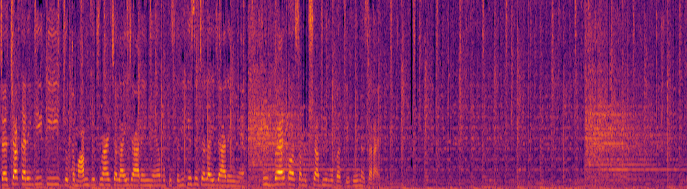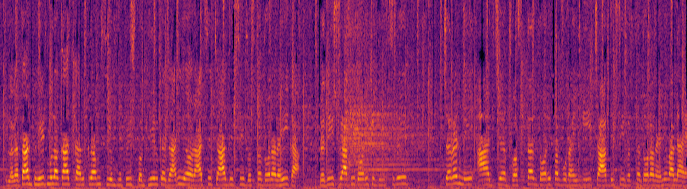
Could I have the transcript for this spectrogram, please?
चर्चा करेंगे कि जो तमाम योजनाएँ चलाई जा रही हैं, वो किस तरीके से चलाई जा रही हैं, फीडबैक और समीक्षा भी वो करते हुए नज़र आएँगे। लगातार भेंट मुलाकात कार्यक्रम सीएम भूपेश बघेल का जारी है और आज से चार दिवसीय बस्तर दौरा रहेगा। प्रदेश व्यापी दौरे के दूसरे चरण में आज बस्तर दौरे पर वो रहेंगे। चार दिवसीय बस्तर दौरा रहने वाला है।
